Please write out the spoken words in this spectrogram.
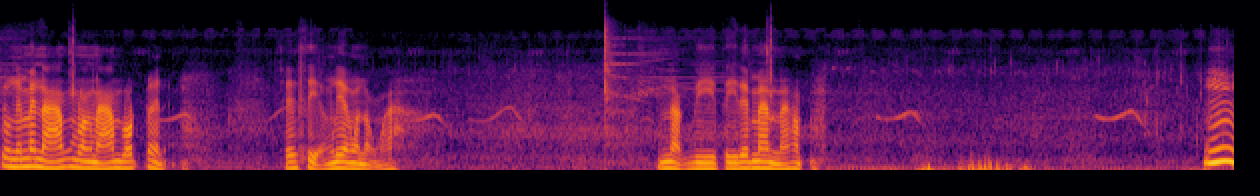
ช่วงนี้แม่น้ำกำลังน้ำลดด้วยเนี่ยใช้เสียงเรียกมันออกมาหนักดีตีได้แม่นนะครับ อืม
